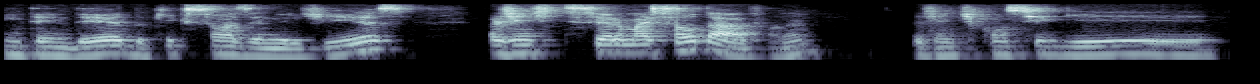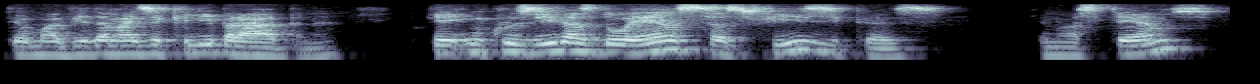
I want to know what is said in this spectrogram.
entender do que, que são as energias, para a gente ser mais saudável, né? A gente conseguir ter uma vida mais equilibrada, né? Porque, inclusive, as doenças físicas que nós temos,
